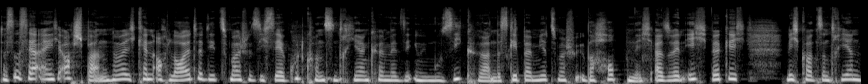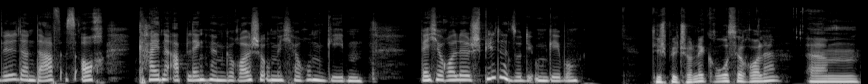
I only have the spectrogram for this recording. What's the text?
Das ist ja eigentlich auch spannend. Ne? Ich kenne auch Leute, die zum Beispiel sich sehr gut konzentrieren können, wenn sie irgendwie Musik hören. Das geht bei mir zum Beispiel überhaupt nicht. Also wenn ich wirklich mich konzentrieren will, dann darf es auch keine ablenkenden Geräusche um mich herum geben. Welche Rolle spielt denn so die Umgebung? Die spielt schon eine große Rolle. Ähm,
